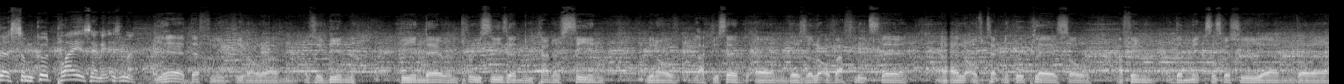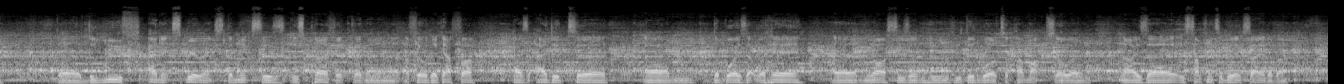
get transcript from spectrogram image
There's some good players in it, isn't there? Yeah, definitely. You know, um, obviously being being there in pre-season, you kind of seen, you know, like you said, um, there's a lot of athletes there, uh, a lot of technical players. So I think the mix, especially um, the, the, the youth and experience, the mix is, is perfect. And uh, I feel the gaffer has added to um, the boys that were here um, last season. He, he did well to come up. So um, now it's, uh, it's something to be excited about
